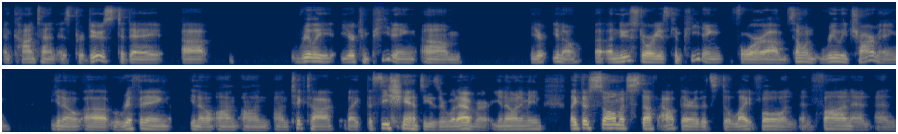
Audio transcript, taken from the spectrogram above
and content is produced today, uh, really you're competing. Um, you're, you know, a, a news story is competing for um, someone really charming, you know, uh, riffing, you know, on on on TikTok, like the sea shanties or whatever. You know what I mean? Like there's so much stuff out there that's delightful and and fun and and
